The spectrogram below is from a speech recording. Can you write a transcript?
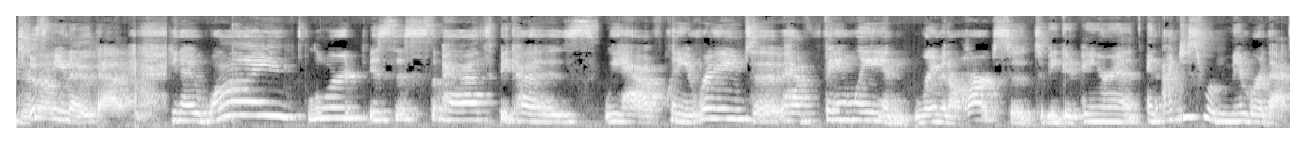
Just Yeah. you know that you know why lord is this the path? Because we have plenty of room to have family and room in our hearts to, to be good parents. And i just remember that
